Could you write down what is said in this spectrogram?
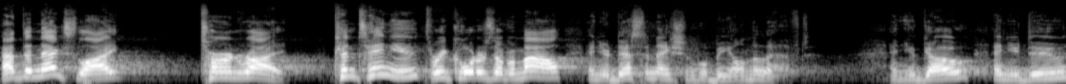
At the next light, turn right. Continue three quarters of a mile, and your destination will be on the left. And you go and you do,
